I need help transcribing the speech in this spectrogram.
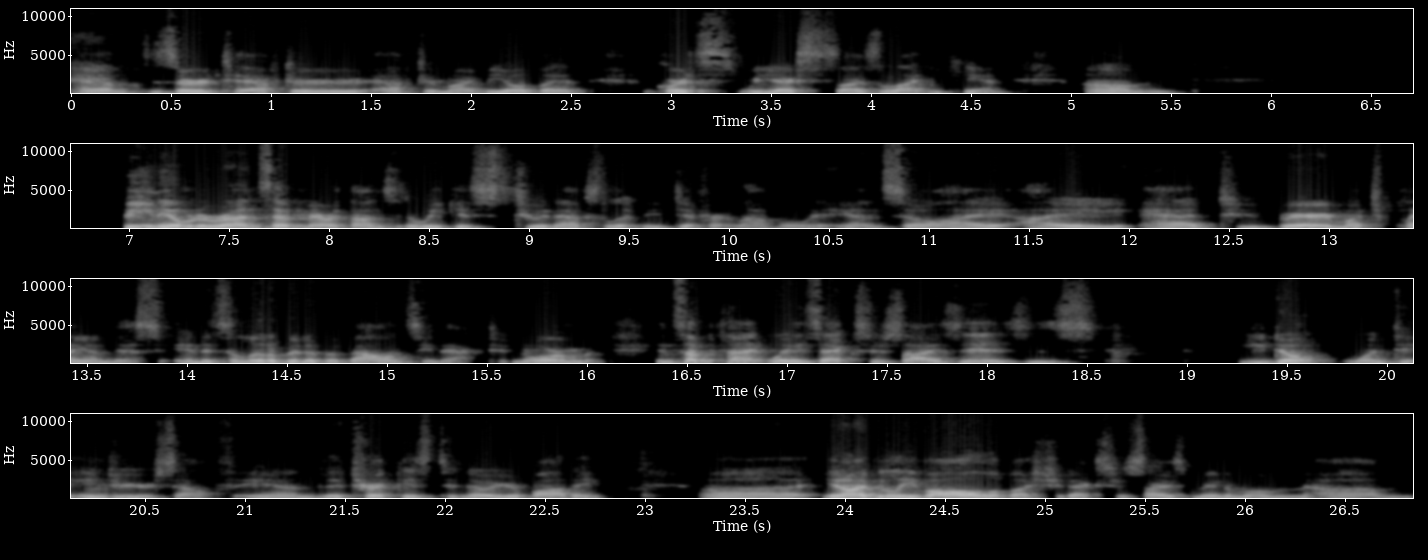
have dessert after after my meal, but of course, when you exercise a lot, you can. Um, being able to run seven marathons in a week is to an absolutely different level, and so I I had to very much plan this, and it's a little bit of a balancing act. Norm, in some ways, exercise is is you don't want to injure yourself, and the trick is to know your body. Uh, you know, I believe all of us should exercise minimum um,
